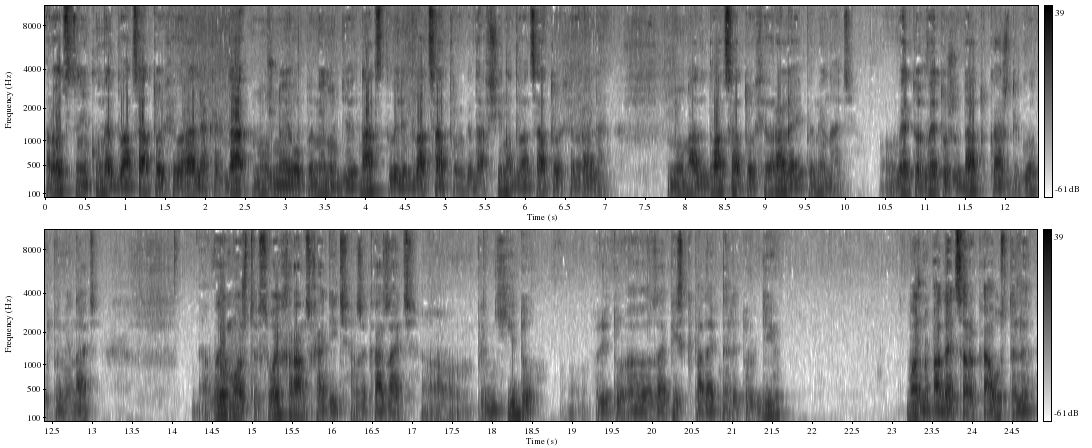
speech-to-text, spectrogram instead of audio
Родственник умер 20 февраля. Когда нужно его помянуть? 19 или 20 годовщина 20 февраля. Ну, надо 20 февраля и поминать. В эту, в эту же дату каждый год поминать вы можете в свой храм сходить, заказать э, панихиду, э, записки подать на литургию. Можно подать сорокауст или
